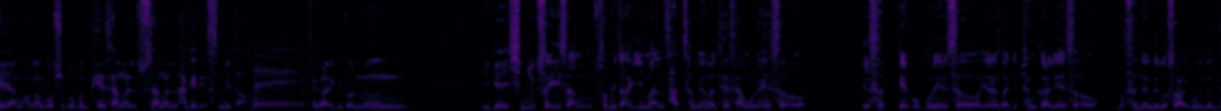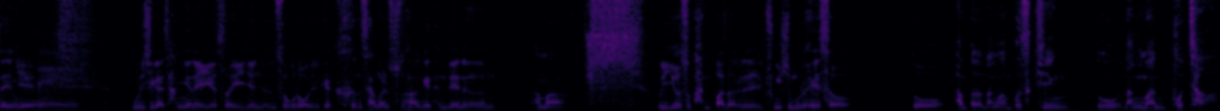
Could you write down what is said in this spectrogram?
해양 관광도시 부분 대상을 수상을 하게 됐습니다. 네. 제가 알기로는 이게 16세 이상 소비자 2만 4천 명을 대상으로 해서 6개 부분에서 여러 가지 평가를 해서 뭐 선정된 것으로 알고 있는데요. 예. 네. 우리 시가 작년에 이어서 2년 연속으로 이렇게 큰 상을 수상하게 된 데는 아마 우리 여수 밤바다를 중심으로 해서 또 밤바다 낭만 버스킹, 또 낭만 포차,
